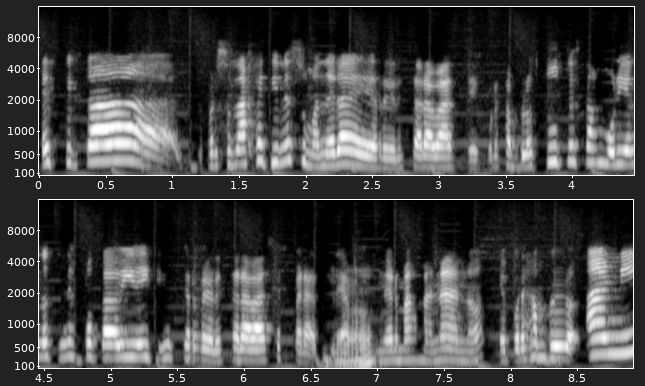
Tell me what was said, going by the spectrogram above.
Es que cada personaje tiene su manera de regresar a base. Por ejemplo, tú te estás muriendo, tienes poca vida y tienes que regresar a base para Tener más maná, ¿no? Eh, por ejemplo, Annie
